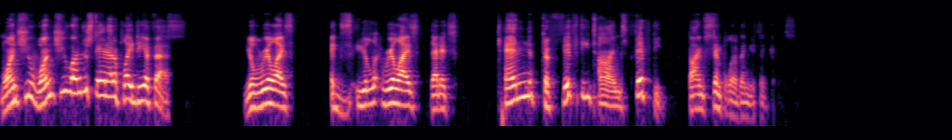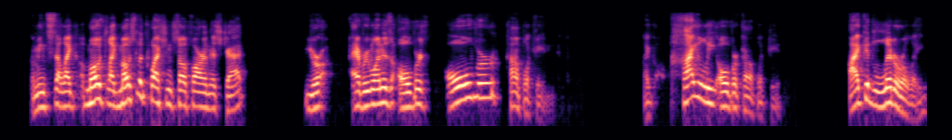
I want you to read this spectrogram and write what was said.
Once you once you understand how to play DFS, you'll realize you'll realize that it's 10 to 50 times 50 times simpler than you think it is. I mean, so like most like most of the questions so far in this chat, you're everyone is over over complicating it, like highly over overcomplicated. I could literally,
